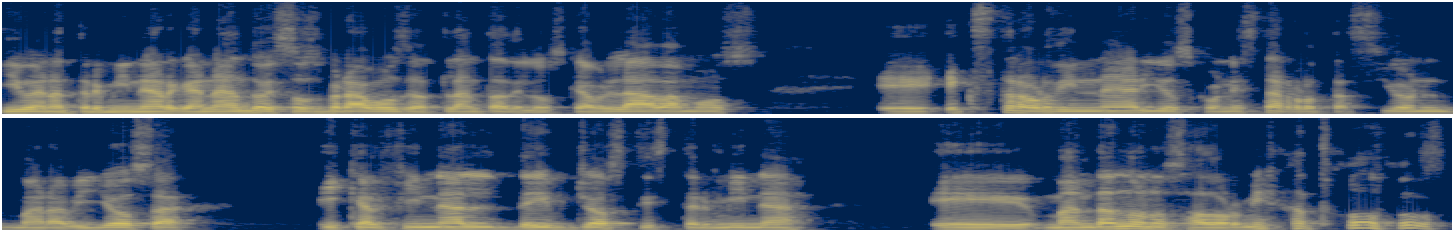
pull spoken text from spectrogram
iban a terminar ganando, esos Bravos de Atlanta de los que hablábamos, extraordinarios con esta rotación maravillosa y que al final Dave Justice termina eh, mandándonos a dormir a todos.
